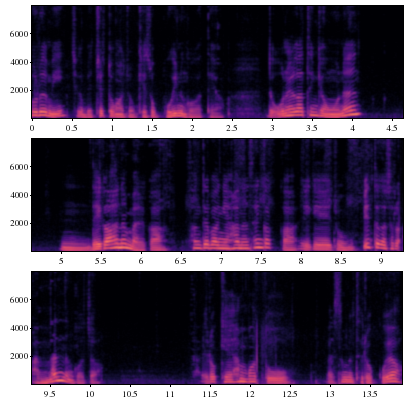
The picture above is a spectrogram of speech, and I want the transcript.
흐름이 지금 며칠 동안 좀 계속 보이는 것 같아요. 근데 오늘 같은 경우는 음, 내가 하는 말과 상대방이 하는 생각과 이게 좀 핀트가 잘 안 맞는 거죠. 자, 이렇게 한번 또 말씀을 드렸고요.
